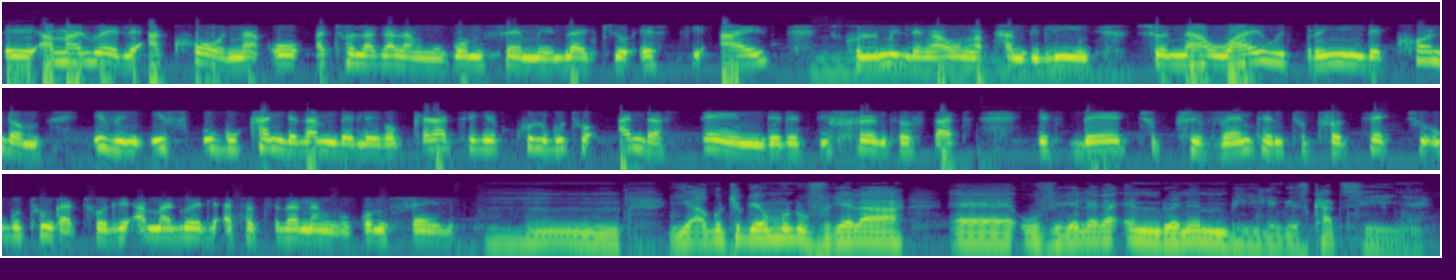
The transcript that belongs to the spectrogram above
eh amalwele akhona o atholakala ngokomseme like your STIs mm. sikhulumile ngawo ngaphambilini so now why we bringing the condom even if ukukhandela mbeleko kuqakatheke kukhulu ukuthi understand the difference of that is there to prevent and to protect ukuthi ungatholi amalwele athathelana ngokomseme mm ya ukuthi ke umuntu uvikela eh uvikeleka endweni embili ngesikhathi sinye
